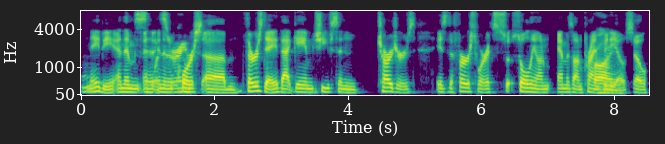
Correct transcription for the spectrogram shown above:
Maybe, and then Split and then of course um, Thursday that game Chiefs and Chargers is the first where it's solely on Amazon Prime, Prime. Video. So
